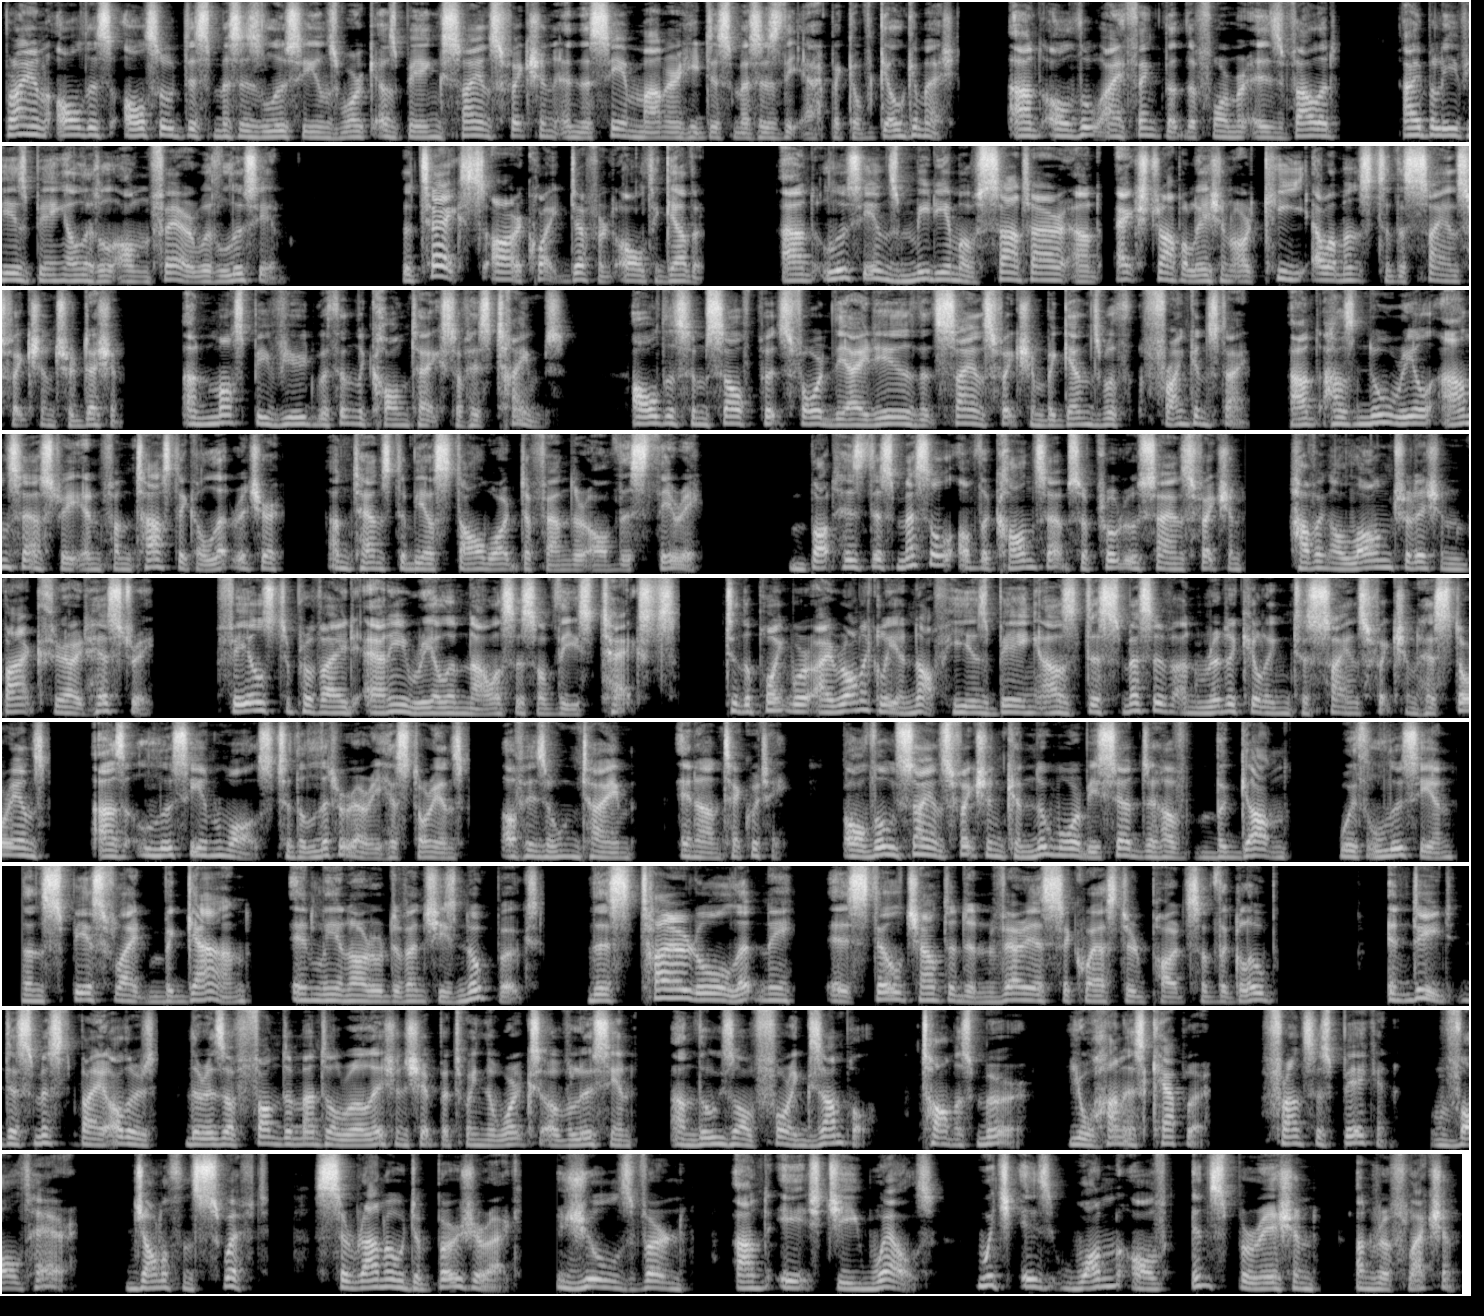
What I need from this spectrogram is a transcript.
Brian Aldiss also dismisses Lucian's work as being science fiction in the same manner he dismisses the Epic of Gilgamesh, and although I think that the former is valid, I believe he is being a little unfair with Lucian. The texts are quite different altogether, and Lucian's medium of satire and extrapolation are key elements to the science fiction tradition and must be viewed within the context of his times. Aldiss himself puts forward the idea that science fiction begins with Frankenstein and has no real ancestry in fantastical literature and tends to be a stalwart defender of this theory. But his dismissal of the concepts of proto-science fiction having a long tradition back throughout history fails to provide any real analysis of these texts to the point where, ironically enough, he is being as dismissive and ridiculing to science fiction historians as Lucian was to the literary historians of his own time in antiquity. Although science fiction can no more be said to have begun with Lucian than spaceflight began in Leonardo da Vinci's notebooks, this tired old litany is still chanted in various sequestered parts of the globe. Indeed, dismissed by others there is a fundamental relationship between the works of Lucian and those of, for example, Thomas More, Johannes Kepler, Francis Bacon, Voltaire, Jonathan Swift, Cyrano de Bergerac, Jules Verne, and H. G. Wells, which is one of inspiration and reflection.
